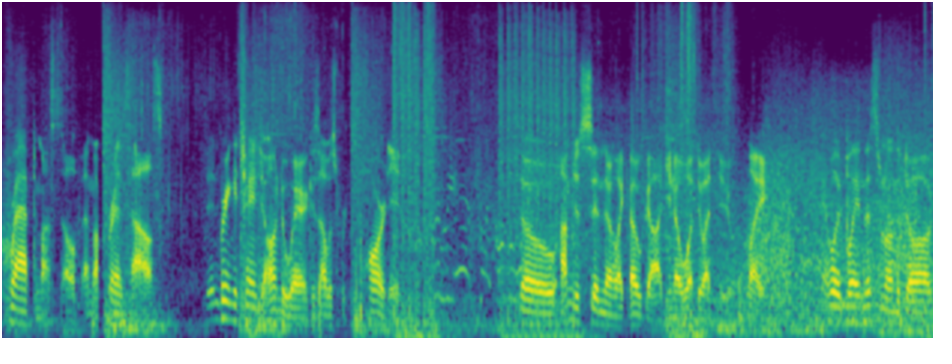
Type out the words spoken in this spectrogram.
crapped myself at my friend's house. Didn't bring a change of underwear because I was retarded. So I'm just sitting there like, oh god, you know, what do I do? Like, can't really blame this one on the dog.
